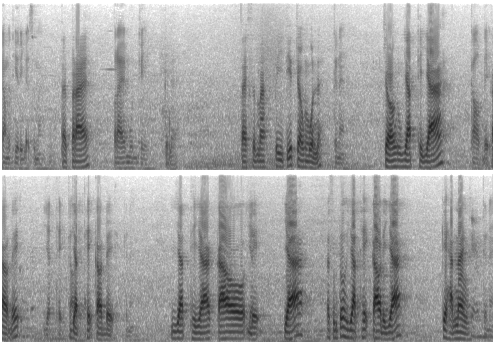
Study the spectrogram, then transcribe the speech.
កម្មធិរិយៈសមាសតែប្រែប្រែមុនគេកណា តែសមាសពីរទៀតចងមុនណាកណាចងយត្តិយាកោដេកោដេយតិកោយត្តិកោដេកណាយត្តិយាកោដេយាអសំទោសយត្តិកោដេយាគេហណាំងកណា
